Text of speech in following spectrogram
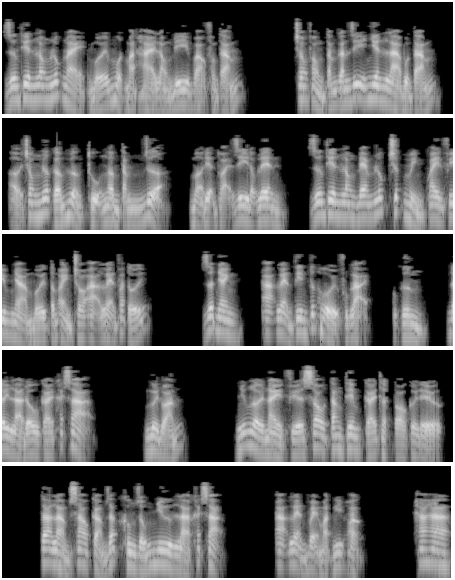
dương thiên long lúc này mới một mặt hài lòng đi vào phòng tắm. Trong phòng tắm gắn dĩ nhiên là bồn tắm, ở trong nước cấm hưởng thụ ngâm tắm rửa, mở điện thoại di động lên, dương thiên long đem lúc trước mình quay phim nhà mới tấm ảnh cho ạ à lẹn phát tới. Rất nhanh ạ à lẹn tin tức hồi phục lại, cục cưng đây là đâu cái khách sạn? Người đoán. Những lời này phía sau tăng thêm cái thật to cười đều. Ta làm sao cảm giác không giống như là khách sạn? Ạ à lẹn vẻ mặt nghi hoặc. Ha ha,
